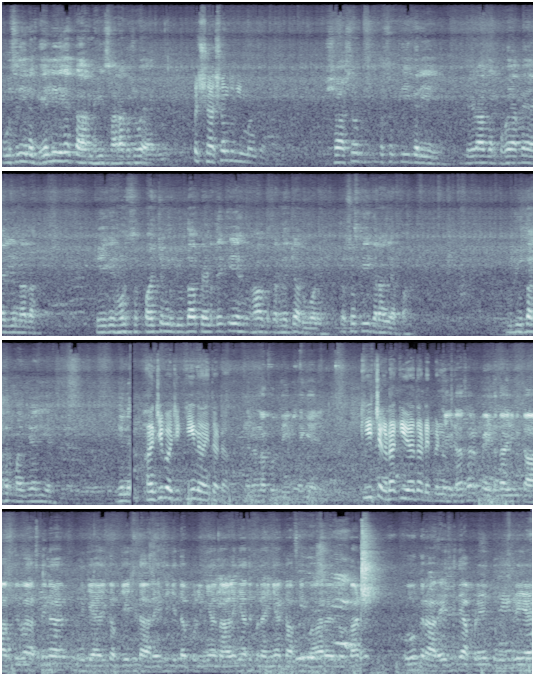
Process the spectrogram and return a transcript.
ਪੁਲਿਸ ਦੀ ਨਗੇਲੀ ਦੇ ਕਾਰਨ ਹੀ ਸਾਰਾ ਕੁਝ ਹੋਇਆ ਜੀ। ਪ੍ਰਸ਼ਾਸਨ ਤੋਂ ਕੀ ਮੰਗ ਕਰਦੇ ਸ਼ਾਸਨ ਦੱਸੋ ਕੀ ਕਰੀਏ ਜੀ? ਜਿਹੜਾ ਗਰਕ ਹੋਇਆ ਪਿਆ ਜੀ ਇਹਨਾਂ ਦਾ। ਠੀਕ ਹੈ ਹੁਣ ਸਰਪੰਚ ਮੌਜੂਦਾ ਪਿੰਡ ਦੇ ਇਹ ਹਾਲਤ ਕਰਨੇ ਝਾੜੂ ਵਾਲੇ। ਦੱਸੋ ਕੀ ਕਰਾਂਗੇ ਆਪਾਂ? ਮੌਜੂਦਾ ਸਰਪੰਚ ਹੈ ਜੀ ਇਹ। ਜਿਹਨੇ ਹਾਂਜੀ ਭਾਜੀ ਕੀ ਨਾਂ ਹੈ ਤੁਹਾਡਾ? ਮੇਰਾ ਨਾਮ ਕੁਲਦੀਪ ਸਿੰਘ ਹੈ ਜੀ। ਕੀ ਝਗੜਾ ਕੀ ਹੋਇਆ ਤੁਹਾਡੇ ਪਿੰਡ ਜਿਹੜਾ ਸਰ ਪਿੰਡ ਦਾ ਜੀ ਵਿਕਾਸ ਦੇ ਵਾਸਤੇ ਨਾ ਨਜਾਇਜ਼ ਕਬਜ਼ੇ ਛਡਾ ਰਹੇ ਸੀ, ਜਿੱਦਾਂ ਪੁਲੀਆਂ ਨਾਲੀਆਂ ਤੇ ਬਣਾਈਆਂ ਕਾਫੀ ਬਾਹਰ ਲੋਕਾਂ ਨੇ, ਉਹ ਕਰਾ ਰਹੇ ਸੀ ਤੇ ਆਪਣੇ ਦੂਸਰੇ ਆ,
